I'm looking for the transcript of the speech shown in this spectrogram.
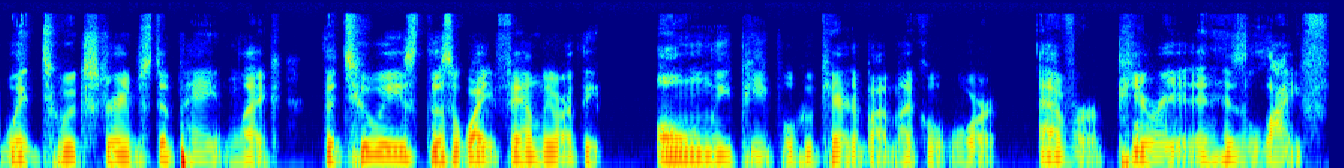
went to extremes to paint like the Tuohys, this white family are the only people who cared about Michael Oher ever, period, in his life.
